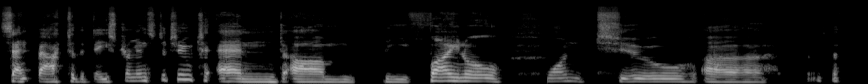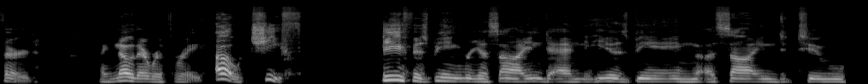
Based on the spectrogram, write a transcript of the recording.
sent back to the Daystrom Institute. And um, the final one, two, uh, where's the third? I know there were three. Oh, Chief. Chief is being reassigned and he is being assigned to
